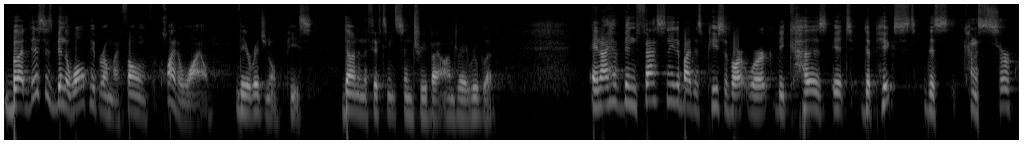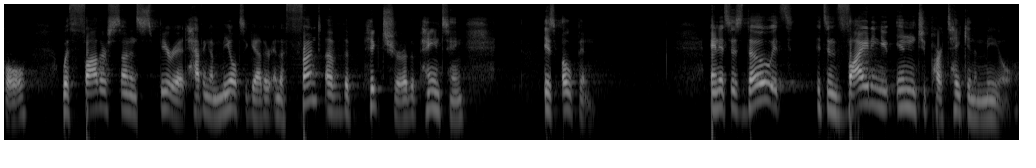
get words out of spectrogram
But this has been the wallpaper on my phone for quite a while. the original piece, done in the 15th century by Andrei Rublev. And I have been fascinated by this piece of artwork because it depicts this kind of circle with Father, Son, and Spirit having a meal together, and the front of the picture, the painting, is open. And it's as though it's, it's inviting you in to partake in the meal.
